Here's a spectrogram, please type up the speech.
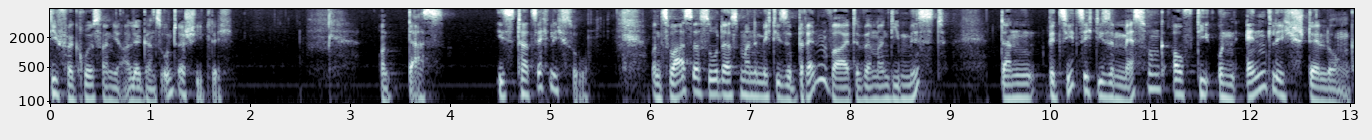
die vergrößern ja alle ganz unterschiedlich. Und das ist tatsächlich so. Und zwar ist das so, dass man nämlich diese Brennweite, wenn man die misst, dann bezieht sich diese Messung auf die Unendlichstellung.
